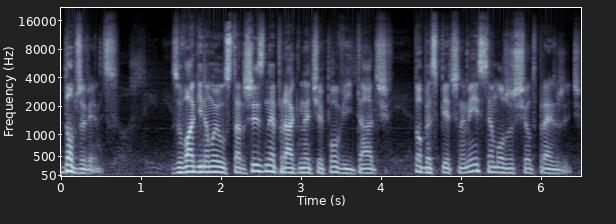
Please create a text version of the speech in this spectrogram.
Dobrze więc. Z uwagi na moją starszyznę pragnę cię powitać. To bezpieczne miejsce, możesz się odprężyć.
